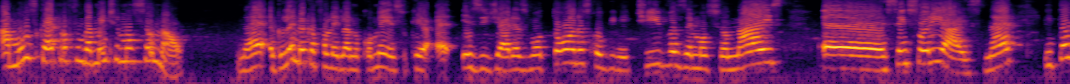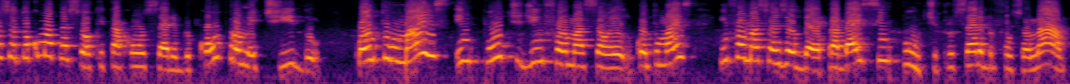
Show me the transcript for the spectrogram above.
a música é profundamente emocional, né? Lembra que eu falei lá no começo que é, exige áreas motoras, cognitivas, emocionais, é... sensoriais, né? Então, se eu tô com uma pessoa que está com o cérebro comprometido, quanto mais input de informação, eu, quanto mais informações eu der para dar esse input para o cérebro funcionar,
